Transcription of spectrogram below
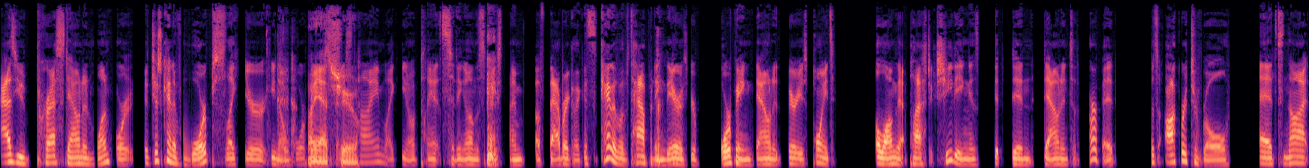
as you press down in one port, it just kind of warps like you're, you know, oh, warping Oh, yeah, space true. time, like you know, a planet sitting on the space time of fabric. Like it's kind of what's happening there is you're warping down at various points along that plastic sheeting is dipped in down into the carpet. So it's awkward to roll. It's not.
